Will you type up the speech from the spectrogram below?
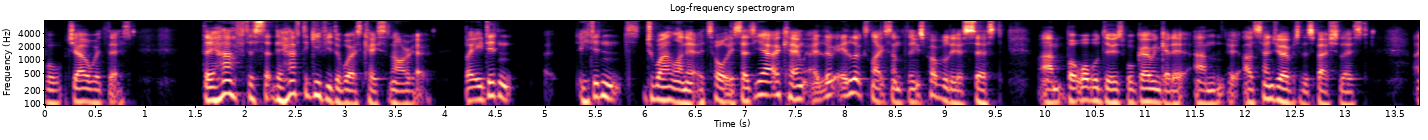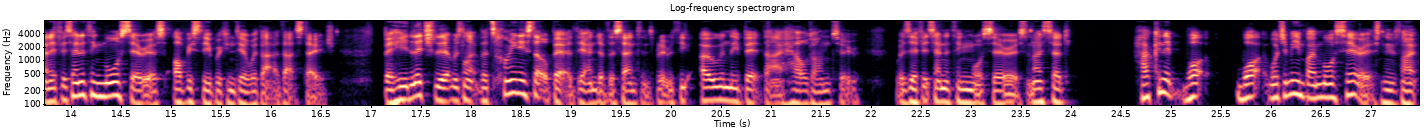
will gel with this. They have to they have to give you the worst case scenario. But he didn't he didn't dwell on it at all. He says yeah okay it, it looks like something. It's probably a cyst. Um, but what we'll do is we'll go and get it. Um, i'll send you over to the specialist. And if it's anything more serious obviously we can deal with that at that stage. But he literally it was like the tiniest little bit at the end of the sentence but it was the only bit that i held on to was if it's anything more serious. And i said how can it what what what do you mean by more serious and he was like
